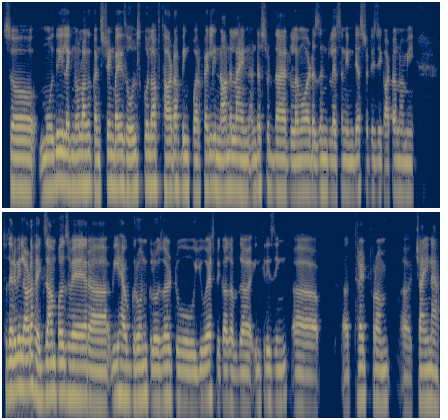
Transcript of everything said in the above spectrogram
so modi like no longer constrained by this old school of thought of being perfectly non-aligned understood that LEMOA doesn't lessen india's strategic autonomy so there have been a lot of examples where uh, we have grown closer to us because of the increasing uh, uh, threat from uh, china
